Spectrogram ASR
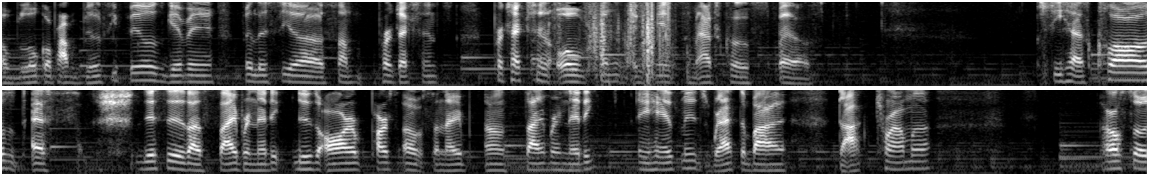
of local probability fields, giving Felicia some protections protection over against magical spells. She has claws. As this is a cybernetic. These are parts of uh, cybernetic enhancements granted by Doc Trauma. Also,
